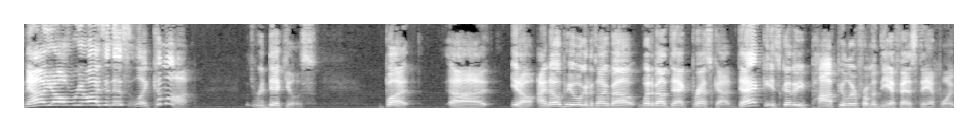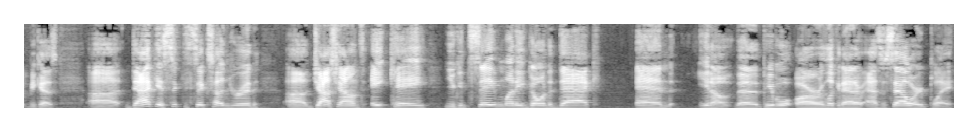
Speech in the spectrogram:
now y'all realizing this? Like, come on. It's ridiculous. But uh, you know, I know people are going to talk about what about Dak Prescott. Dak is going to be popular from a DFS standpoint because uh, Dak is sixty six hundred. Uh, Josh Allen's eight K. You could save money going to Dak, and you know, the people are looking at it as a salary play.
